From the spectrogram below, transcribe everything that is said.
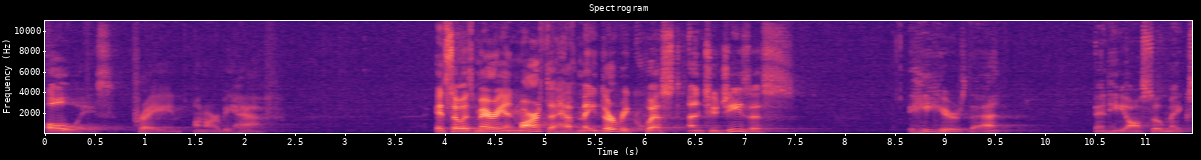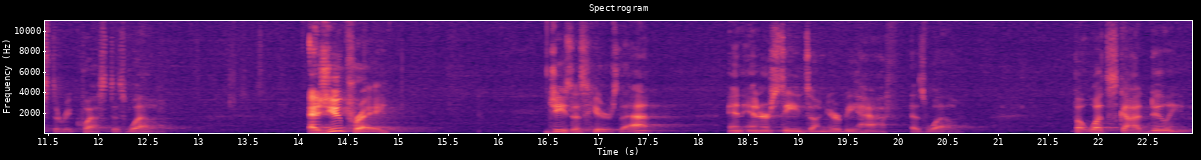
always praying on our behalf. And so, as Mary and Martha have made their request unto Jesus, he hears that and he also makes the request as well. As you pray, Jesus hears that and intercedes on your behalf as well. But what's God doing?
